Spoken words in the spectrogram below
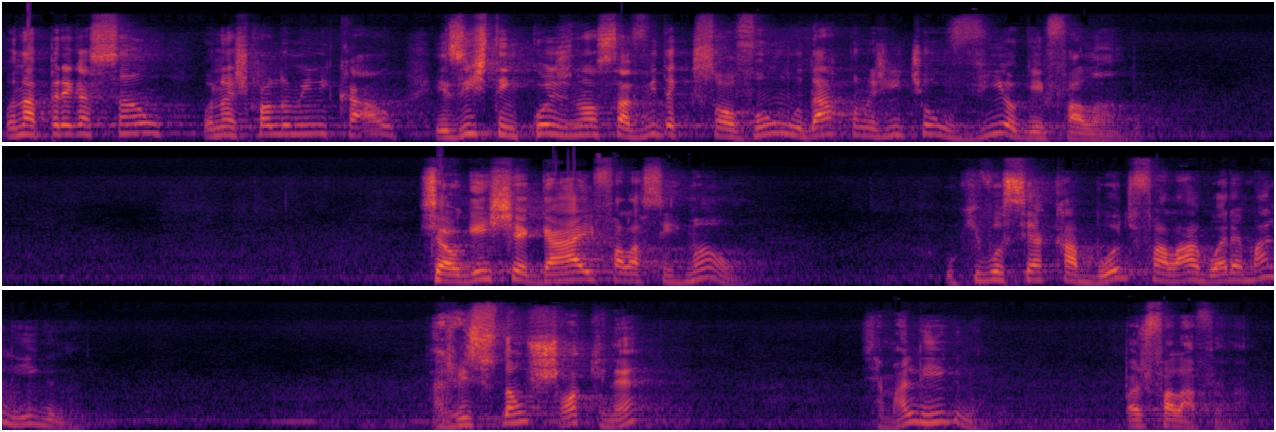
ou na pregação, ou na escola dominical. Existem coisas na nossa vida que só vão mudar quando a gente ouvir alguém falando. Se alguém chegar e falar assim, irmão, o que você acabou de falar agora é maligno. Às vezes isso dá um choque, né? Isso é maligno. Pode falar, Fernando.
